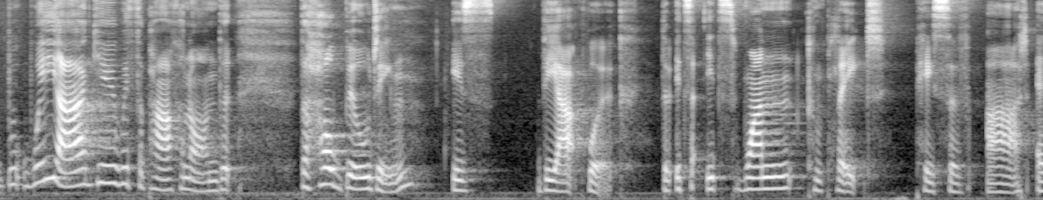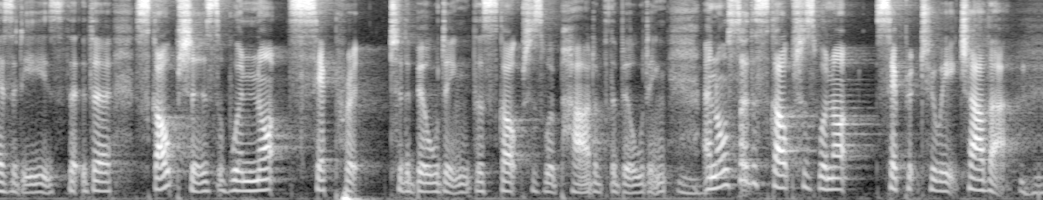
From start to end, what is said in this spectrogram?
we argue with the Parthenon that the whole building is the artwork. It's it's one complete piece of art as it is. The, the sculptures were not separate to the building. The sculptures were part of the building, mm. and also the sculptures were not separate to each other. Mm-hmm.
